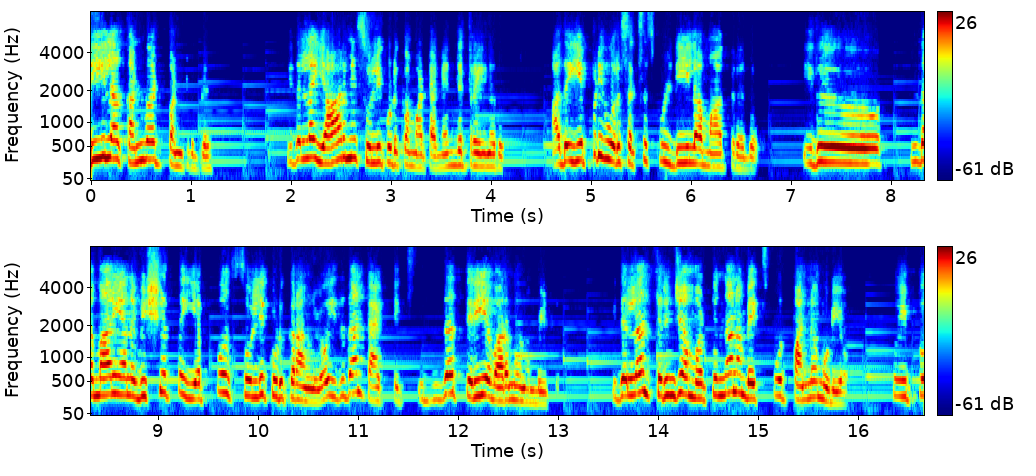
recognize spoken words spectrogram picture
டீலா கன்வெர்ட் பண்றது? இதெல்லாம் யாருமே சொல்லி கொடுக்க மாட்டாங்க எந்த ட்ரெயினரும் அதை எப்படி ஒரு சக்சஸ்ஃபுல் டீலா மாத்துறது? இது இந்த மாதிரியான விஷயத்தை எப்போ சொல்லி கொடுக்குறாங்களோ இதுதான் டாக்டிக்ஸ் இதுதான் தெரிய வரணும் நம்மளுக்கு. இதெல்லாம் தெரிஞ்சா மட்டும்தான் நம்ம எக்ஸ்போர்ட் பண்ண முடியும். இப்போ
